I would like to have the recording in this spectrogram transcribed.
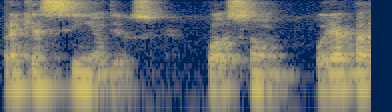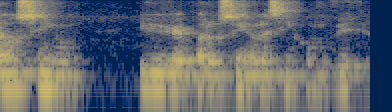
para que assim, ó Deus, possam olhar para o Senhor e viver para o Senhor assim como viveu.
